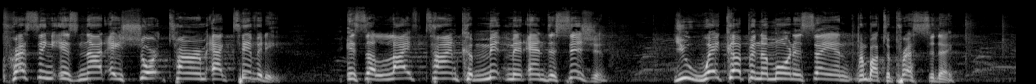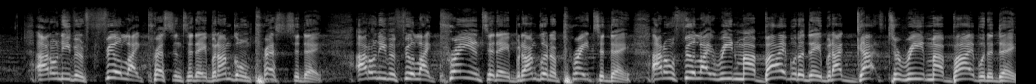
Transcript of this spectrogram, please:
Pressing is not a short term activity, it's a lifetime commitment and decision. You wake up in the morning saying, I'm about to press today. I don't even feel like pressing today, but I'm going to press today. I don't even feel like praying today, but I'm going to pray today. I don't feel like reading my Bible today, but I got to read my Bible today.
